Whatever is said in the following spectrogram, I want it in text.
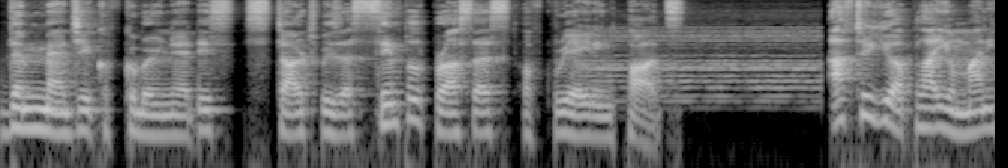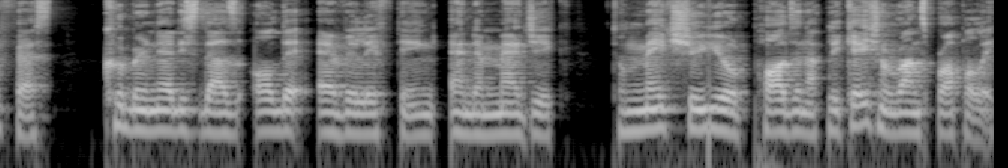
The magic of Kubernetes starts with a simple process of creating pods. After you apply your manifest, Kubernetes does all the heavy lifting and the magic to make sure your pods and application runs properly.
